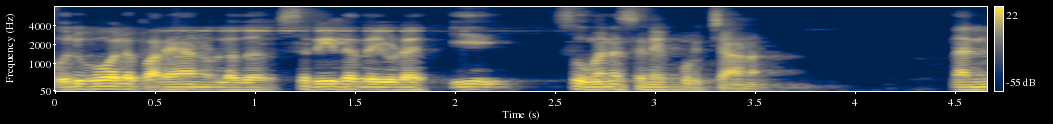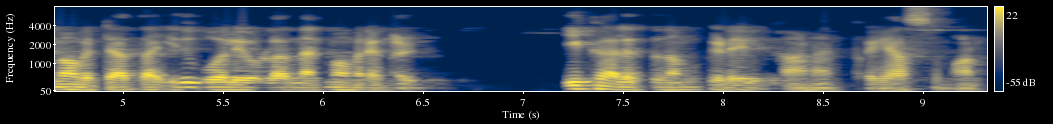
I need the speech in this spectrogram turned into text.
ഒരുപോലെ പറയാനുള്ളത് ശ്രീലതയുടെ ഈ സുമനസിനെ കുറിച്ചാണ്. നന്മ പറ്റാത്ത ഇതുപോലെയുള്ള നന്മ മരങ്ങൾ ഇക്കാലത്ത് കാലത്ത് നമുക്കിടയിൽ കാണാൻ പ്രയാസമാണ്.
